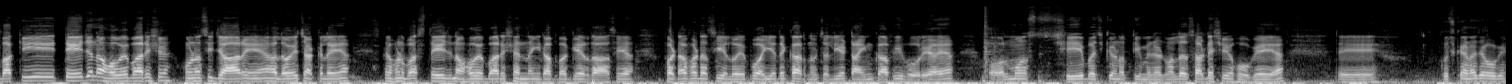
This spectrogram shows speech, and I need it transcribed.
ਬਾਕੀ ਤੇਜ਼ ਨਾ ਹੋਵੇ ਬਾਰਿਸ਼ ਹੁਣ ਅਸੀਂ ਜਾ ਰਹੇ ਹਾਂ ਹਲੋਏ ਚੱਕ ਲਏ ਆ ਤੇ ਹੁਣ ਬਸ ਤੇਜ਼ ਨਾ ਹੋਵੇ ਬਾਰਿਸ਼ ਇੰਨਾ ਹੀ ਰੱਬ ਅੱਗੇ ਅਰਦਾਸ ਆ। ਫਟਾਫਟ ਅਸੀਂ ਹਲੋਏ ਪਵਾਈਏ ਤੇ ਘਰ ਨੂੰ ਚੱਲੀਏ ਟਾਈਮ ਕਾਫੀ ਹੋ ਰਿਹਾ ਆ। ਆਲਮੋਸਟ 6:29 ਮਿੰਟ ਮਤਲਬ 6:30 ਹੋ ਗਏ ਆ। ਤੇ ਕੁਝ ਕਹਿਣਾ ਚਾਹੋਗੇ?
